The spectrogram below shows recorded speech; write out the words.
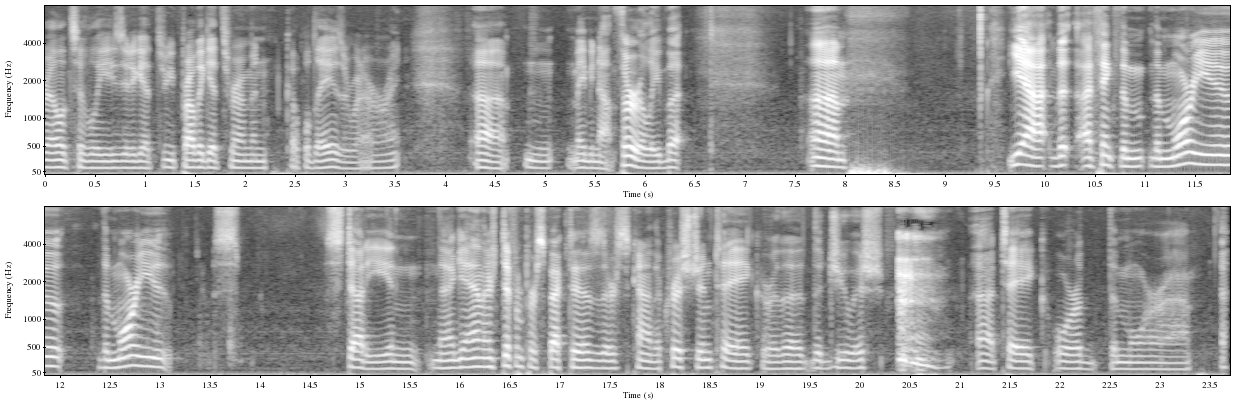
relatively easy to get through. You probably get through them in a couple days or whatever, right? Uh, maybe not thoroughly, but um, yeah. The, I think the the more you the more you s- study, and again, there's different perspectives. There's kind of the Christian take or the the Jewish uh, take, or the more uh,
